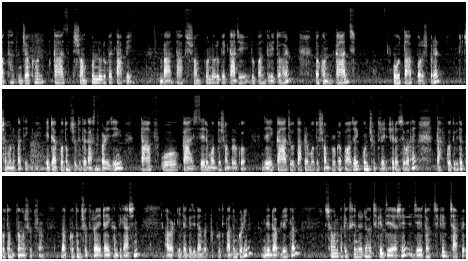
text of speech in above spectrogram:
অর্থাৎ যখন কাজ সম্পূর্ণরূপে তাপে বা তাপ সম্পূর্ণরূপে কাজে রূপান্তরিত হয়, তখন কাজ ও তাপ পরস্পরের সমানুপাতিক। এটা প্রথম সূত্র থেকে আসতে পারে যে, তাপ ও কাজ এর মধ্যে সম্পর্ক। যে কাজ ও তাপের মধ্যে সম্পর্ক পাওয়া যায় কোন সূত্রে? সেটা হচ্ছে কোথায় তাপ গতিবিদ্যার প্রথমতম সূত্র বা প্রথম সূত্র। এটা এখান থেকে আসেন। আবার এটাকে যদি আমরা একটু প্রতিপাদন করি, যে ডাব্লিউ ইকাল সমানুপাতিক শ্রেণীটা হচ্ছে কি যে আসে। যে এটা হচ্ছে কি চাপের,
